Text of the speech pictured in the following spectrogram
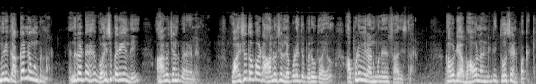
మీరు ఇంక అక్కడనే ఉంటున్నారు. ఎందుకంటే వయసు పెరిగింది ఆలోచనలు పెరగలేదు. వయసుతో పాటు ఆలోచనలు ఎప్పుడైతే పెరుగుతాయో అప్పుడు మీరు అనుకునే సాధిస్తారు. కాబట్టి ఆ భావాలన్నింటినీ తోసేయండి పక్కకి.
